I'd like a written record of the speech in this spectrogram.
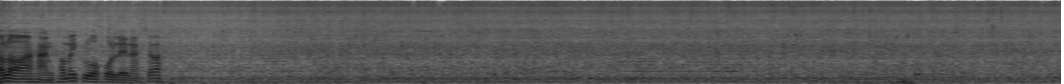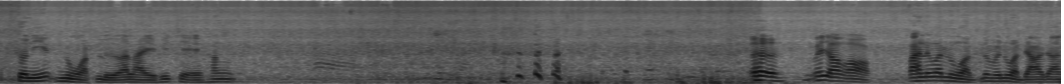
เขารออาหารเขาไม่กลัวคนเลยนะใช่ปะตัวนี้หนวดหรืออะไรพี่เจข้างเออ ไม่ยอมออกป้านึกว่าหนวดทำไมหนวดยาวจัง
